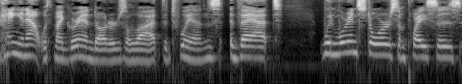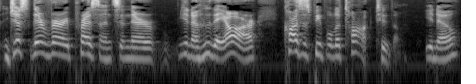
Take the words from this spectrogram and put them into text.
hanging out with my granddaughters a lot, the twins, that when we're in stores and places, just their very presence and their, you know, who they are causes people to talk to them, you know?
